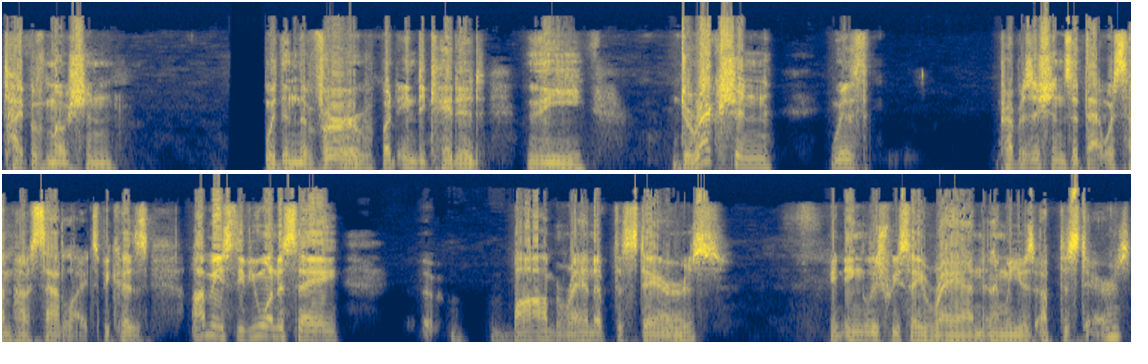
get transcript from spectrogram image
type of motion within the verb, but indicated the direction with prepositions that that was somehow satellites. Because obviously, if you want to say uh, Bob ran up the stairs, in English we say ran, and then we use up the stairs.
